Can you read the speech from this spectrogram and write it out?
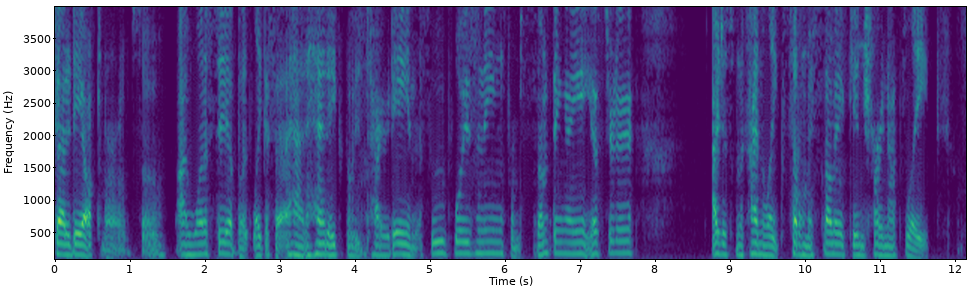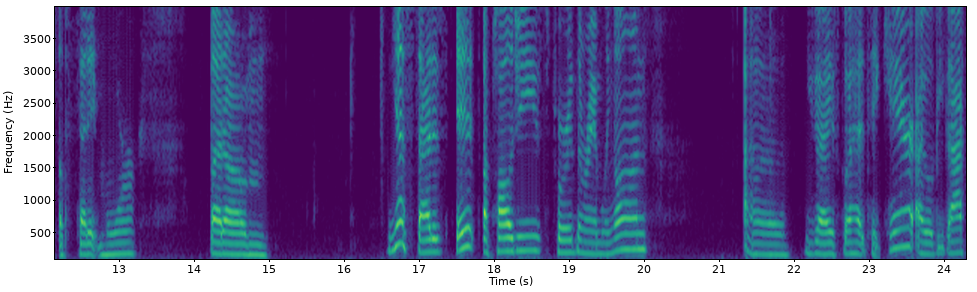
got a day off tomorrow, so I want to stay up. But like I said, I had a headache the entire day and the food poisoning from something I ate yesterday. I just want to kind of like settle my stomach and try not to like upset it more. But um yes, that is it. Apologies for the rambling on. Uh, you guys go ahead, take care. I will be back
